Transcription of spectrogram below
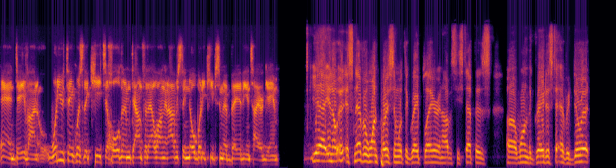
and davon. What do you think was the key to holding him down for that long? And obviously nobody keeps him at bay the entire game. Yeah, you know, it's never one person with a great player, and obviously Steph is uh, one of the greatest to ever do it.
